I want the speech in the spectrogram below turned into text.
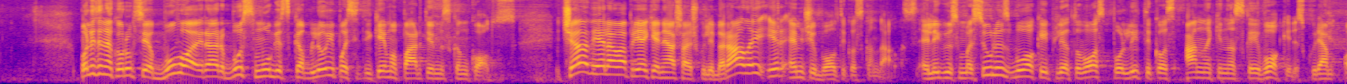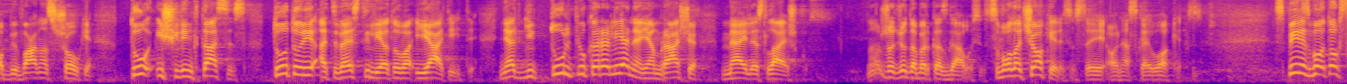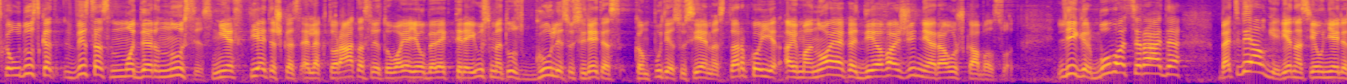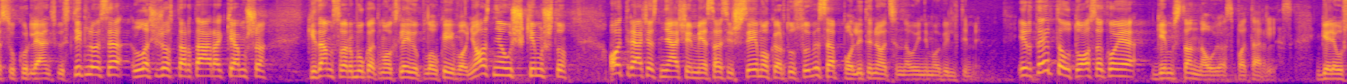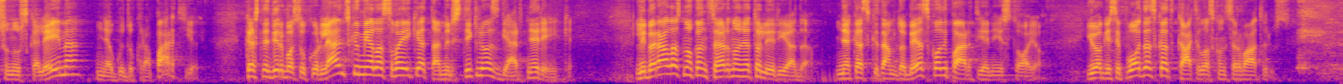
Politinė korupcija buvo ir ar bus smūgis kabliu į pasitikėjimo partijomis kankolus. Čia vėliava priekė neša, aišku, liberalai ir MG Baltikos skandalas. Eligijus Masiulis buvo kaip Lietuvos politikos Anakinas Skaivokeris, kuriam Obivanas šaukė, tu išrinktasis, tu turi atvesti Lietuvą į ateitį. Netgi tulpių karalienė jam rašė meilės laiškus. Na, žodžiu, dabar kas gavosi. Svolačiokeris jisai, o ne Skaivokeris. Spyris buvo toks skaudus, kad visas modernusis, miestietiškas elektoratas Lietuvoje jau beveik trejus metus guli susidėtęs kamputėje susijęs tarpko ir aimanuoja, kad dieva ži nėra už ką balsuoti. Lyg ir buvo atsiradę, bet vėlgi vienas jaunėlis su kurlenskių stikliuose lašišos tartarą kemša, kitam svarbu, kad moksleivių plaukai vonios neužkimštų, o trečias nešė mėsas iš Seimo kartu su visa politinio atsinaujinimo viltimi. Ir taip tautosakoje gimsta naujos patarlės. Geriau sunus kalėjime negu dukra partijoje. Kas nedirba su Kurlenskiu, mielas vaikė, tam ir stiklios gert nereikia. Liberalas nuo koncerno netoli rieda. Nekas kitam dobės, kol į partiją neįstojo. Juogėsi puodas, kad katilas konservatorius.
